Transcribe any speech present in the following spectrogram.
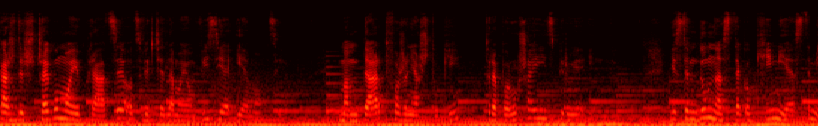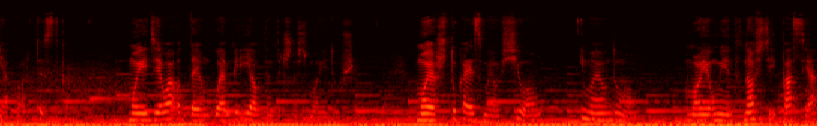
Każdy szczegół mojej pracy odzwierciedla moją wizję i emocje. Mam dar tworzenia sztuki, która porusza i inspiruje innych. Jestem dumna z tego, kim jestem jako artystka. Moje dzieła oddają głębię i autentyczność mojej duszy. Moja sztuka jest moją siłą i moją dumą. Moje umiejętności i pasja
